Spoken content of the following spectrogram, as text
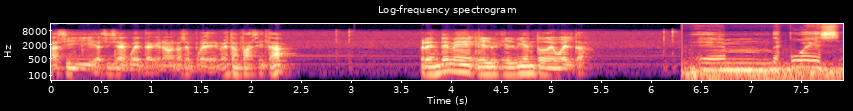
Así, así se dan cuenta que no, no se puede, no es tan fácil, ¿está? Prendeme el, viento de vuelta. después,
